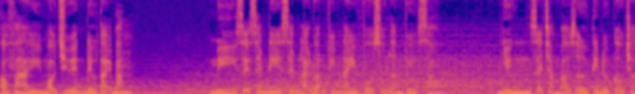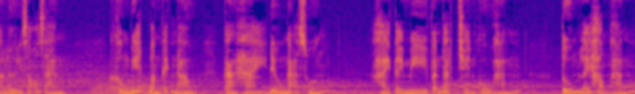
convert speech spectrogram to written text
Có phải mọi chuyện đều tại băng? Mi sẽ xem đi xem lại đoạn phim này vô số lần về sau. Nhưng sẽ chẳng bao giờ tìm được câu trả lời rõ ràng. Không biết bằng cách nào Cả hai đều ngã xuống. Hai tay Mi vẫn đặt trên cổ hắn. Túm lấy hỏng hắn,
